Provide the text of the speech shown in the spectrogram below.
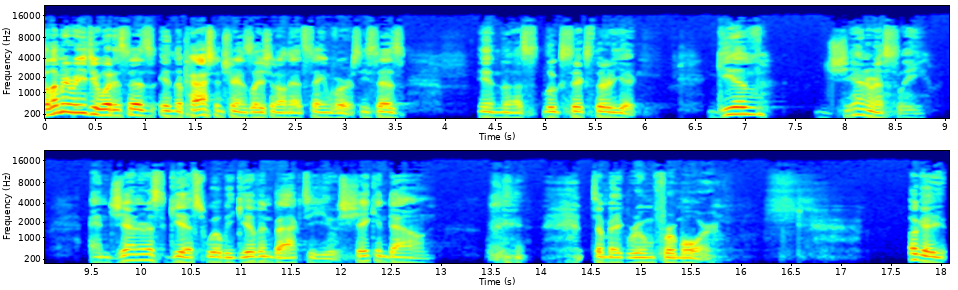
But let me read you what it says in the Passion Translation on that same verse. He says, in uh, Luke 6 38. Give generously, and generous gifts will be given back to you, shaken down to make room for more. Okay,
